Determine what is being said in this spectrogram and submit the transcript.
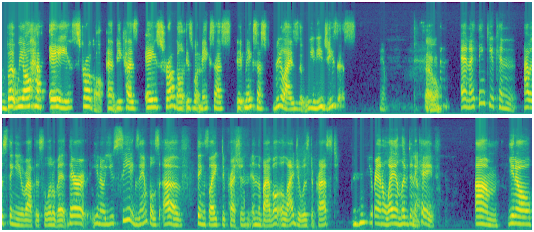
but we all have a struggle and because a struggle is what makes us it makes us realize that we need jesus. Yeah. So. And i think you can i was thinking about this a little bit. There you know you see examples of things like depression in the bible. Elijah was depressed. Mm-hmm. he ran away and lived in yeah. a cave. Um you know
